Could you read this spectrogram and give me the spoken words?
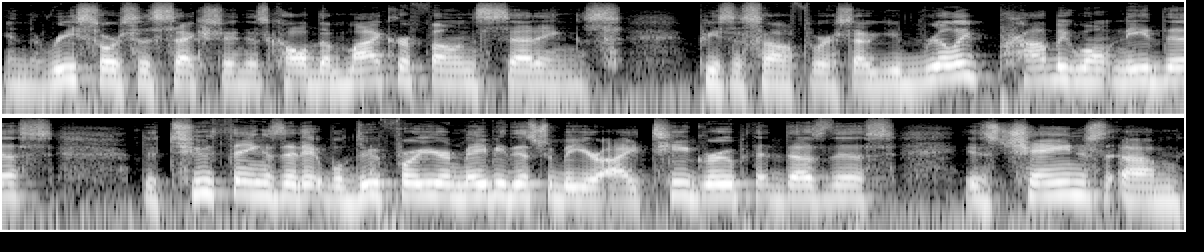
In the resources section, it's called the microphone settings piece of software. So you really probably won't need this. The two things that it will do for you, and maybe this would be your IT group that does this, is change, um,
